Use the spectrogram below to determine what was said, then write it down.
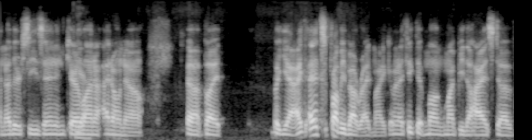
another season in Carolina. Yeah. I don't know, uh, but but yeah, I, that's probably about right, Mike. I mean, I think that Mung might be the highest of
